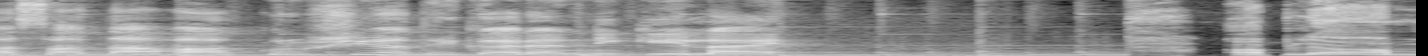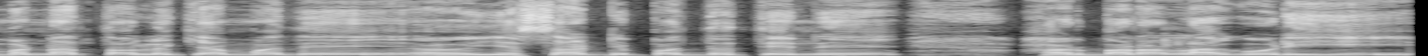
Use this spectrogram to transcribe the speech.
असा दावा कृषी अधिकाऱ्यांनी केलाय. आपल्या अंबरनाथ तालुक्यामध्ये एस आर टी पद्धतीने हरभरा लागवड ही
